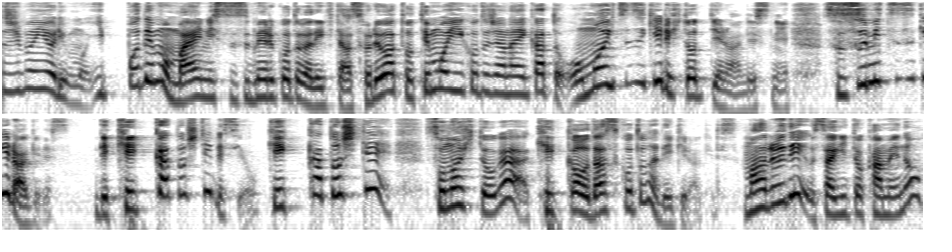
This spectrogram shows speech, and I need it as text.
自分よりも一歩でも前に進めることができたら、それはとてもいいことじゃないかと思い続ける人っていうのはですね、進み続けるわけです。で、結果としてですよ。結果として、その人が結果を出すことができるわけです。まるでうさぎと亀の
